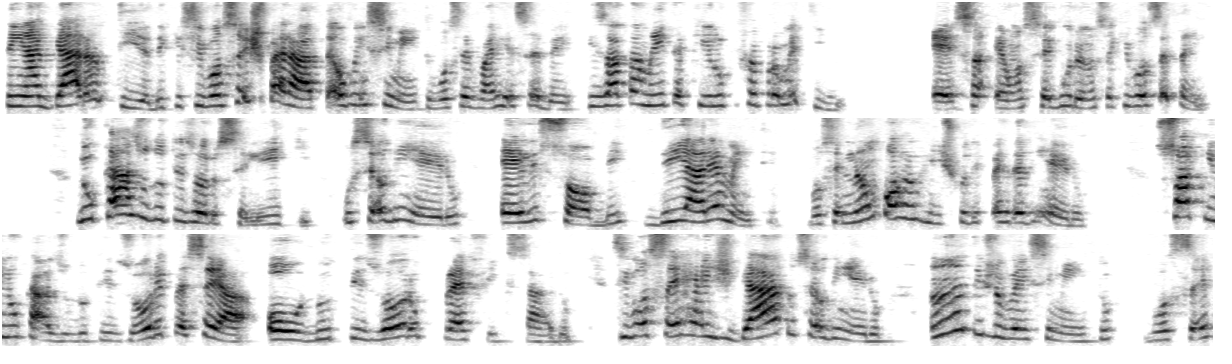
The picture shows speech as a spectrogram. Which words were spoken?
tem a garantia de que se você esperar até o vencimento, você vai receber exatamente aquilo que foi prometido. Essa é uma segurança que você tem. No caso do Tesouro Selic, o seu dinheiro ele sobe diariamente. Você não corre o risco de perder dinheiro. Só que no caso do Tesouro IPCA ou do Tesouro pré-fixado, se você resgata o seu dinheiro antes do vencimento, você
